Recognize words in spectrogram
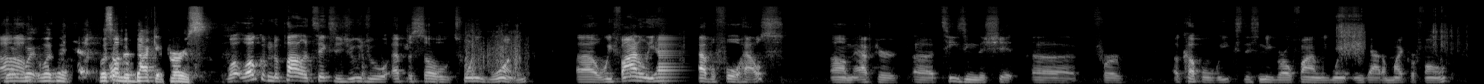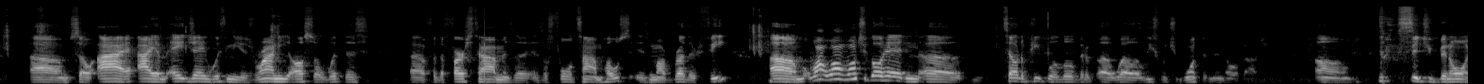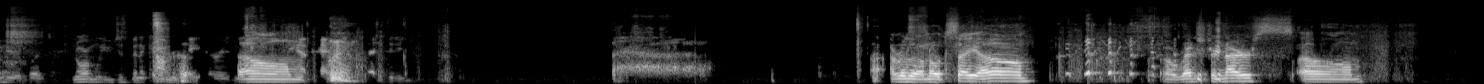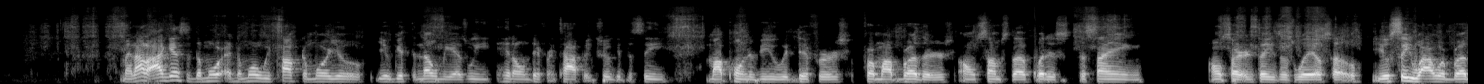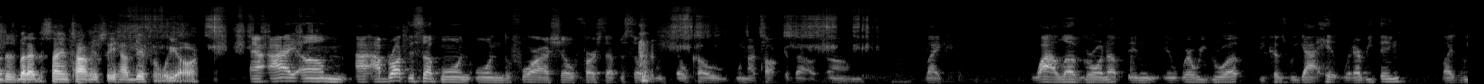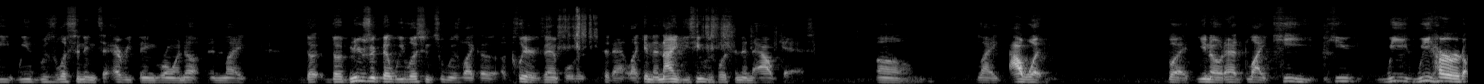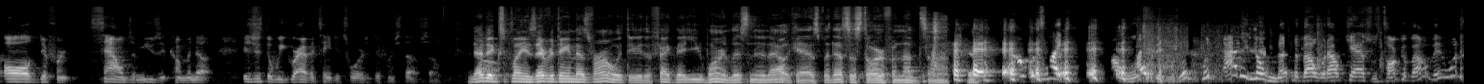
Um, what, what's, what's on the docket first? Well, welcome to Politics as Usual, episode 21. Uh, we finally have, have, a full house um, after uh, teasing the shit uh, for a couple weeks. This Negro finally went and got a microphone. Um, so I I am AJ. With me is Ronnie. Also with us uh, for the first time as a as a full time host is my brother Phee. Um, why, why, don't you go ahead and uh, tell the people a little bit of uh, well at least what you want them to know about you. Since you've been on here, but normally you've just been a commentator. And um, I really don't know what to say. Um, a registered nurse. Um, man, I, I, guess the more the more we talk, the more you'll you'll get to know me as we hit on different topics. You'll get to see my point of view. It differs from my brothers on some stuff, but it's the same on certain things as well. So you'll see why we're brothers, but at the same time, you'll see how different we are. I, um I, brought this up on on the Four Eye Show first episode with Joe Code when I talked about um like why I love growing up in where we grew up because we got hit with everything. Like we we was listening to everything growing up, and like the the music that we listened to was like a, a clear example to, to, that. Like in the '90s, he was listening to Outkast. Um, like I wasn't, but you know that like he he we we heard all different sounds of music coming up. It's just that we gravitated towards different stuff. So that um, explains everything that's wrong with you. The fact that you weren't listening to Outkast, but that's a story for another time. I was like 11. What, what, I didn't know nothing about what Outkast was talking about, man. What?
